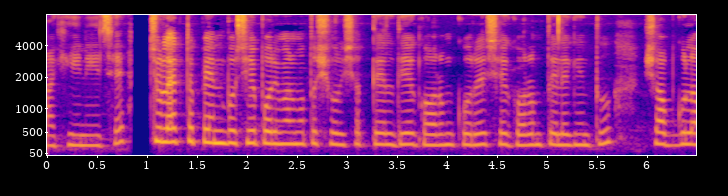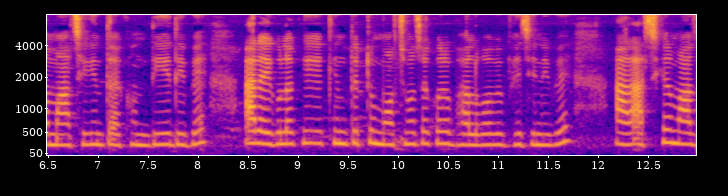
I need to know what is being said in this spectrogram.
মাখিয়ে নিয়েছে। চুলা একটা প্যান বসিয়ে পরিমাণ মতো সরিষার তেল দিয়ে গরম করে সে গরম তেলে কিন্তু সবগুলো মাছই কিন্তু এখন দিয়ে দিবে। আর এগুলাকে কিন্তু একটু মচমচা করে ভালোভাবে ভেজে নিবে। আর আজকের মাছ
